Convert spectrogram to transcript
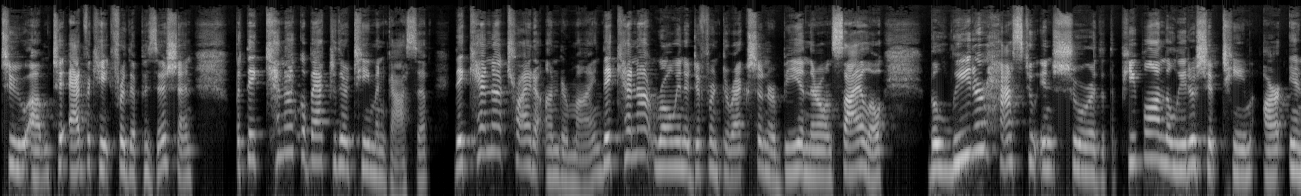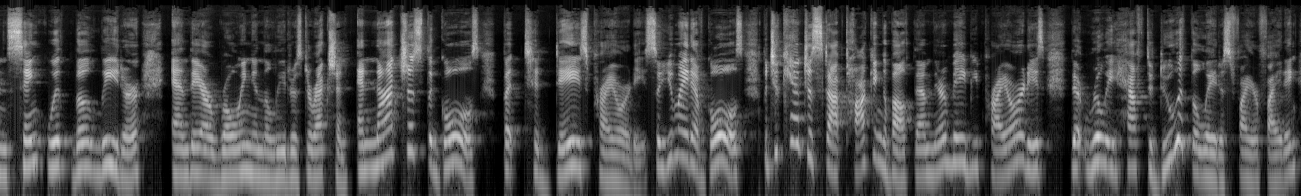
to um, to advocate for the position, but they cannot go back to their team and gossip. They cannot try to undermine. They cannot row in a different direction or be in their own silo. The leader has to ensure that the people on the leadership team are in sync with the leader and they are rowing in the leader's direction, and not just the goals, but today's priorities. So you might have goals, but you can't just stop talking about them. There may be priorities that really have to do with the latest firefighting.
